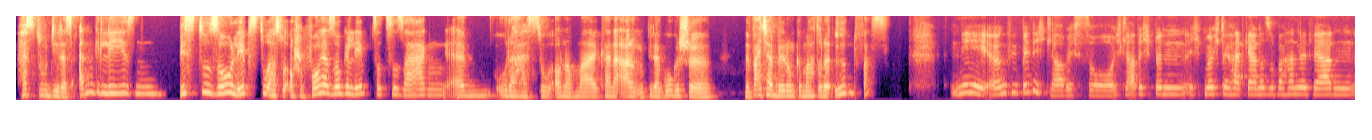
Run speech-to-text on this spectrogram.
Hast du dir das angelesen? Bist du so? Lebst du? Hast du auch schon vorher so gelebt sozusagen? Ähm, oder hast du auch noch mal keine Ahnung eine pädagogische eine Weiterbildung gemacht oder irgendwas? Nee, irgendwie bin ich, glaube ich, so. Ich glaube, ich bin, ich möchte halt gerne so behandelt werden,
